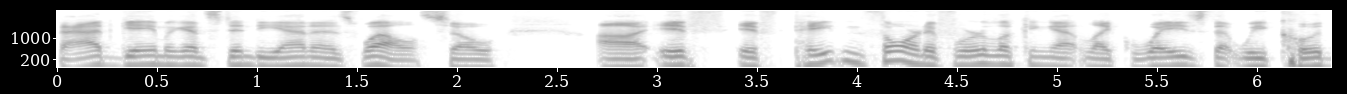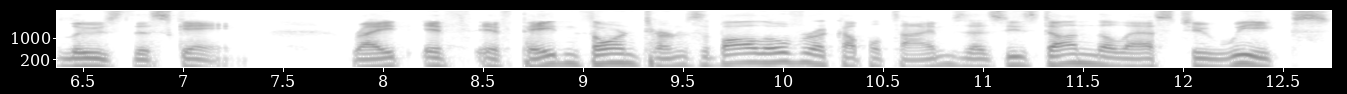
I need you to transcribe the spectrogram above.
bad game against Indiana as well. So, uh, if if Payton Thorne, if we're looking at like ways that we could lose this game, right? If if Payton Thorne turns the ball over a couple times, as he's done the last two weeks,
